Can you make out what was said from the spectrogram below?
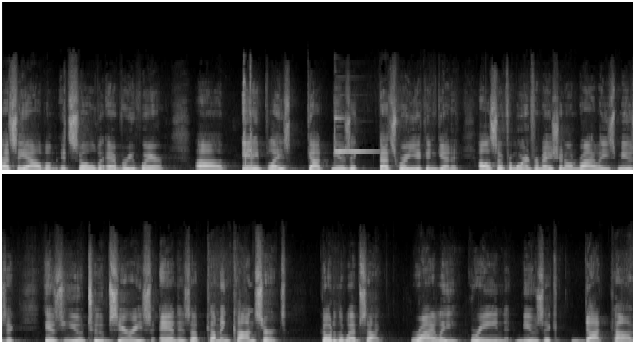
That's the album. It's sold everywhere. Uh, any place got music, that's where you can get it. Also, for more information on Riley's music, his YouTube series, and his upcoming concerts, go to the website, rileygreenmusic.com.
